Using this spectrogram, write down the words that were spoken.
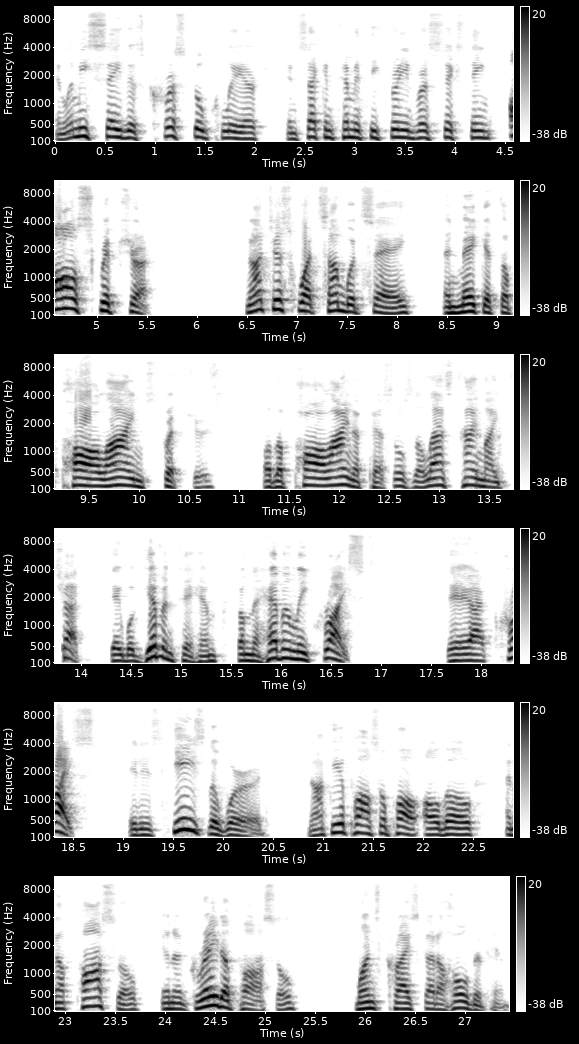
And let me say this crystal clear in 2 Timothy 3 and verse 16 all scripture, not just what some would say and make it the Pauline scriptures or the Pauline epistles. The last time I checked, they were given to him from the heavenly Christ. They are Christ. It is He's the Word, not the Apostle Paul, although an apostle and a great apostle once Christ got a hold of him.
